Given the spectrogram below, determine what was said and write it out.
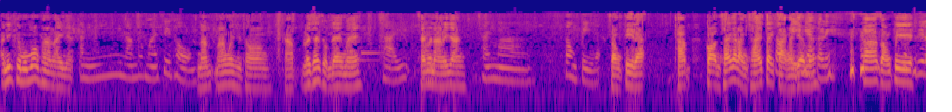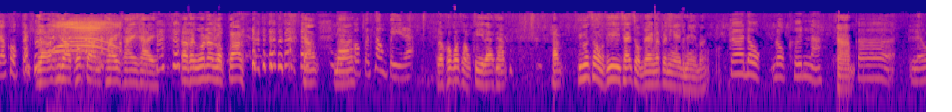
อันนี้คือมะม่วงพันธุ์อะไรเนี่ย อันนี้น้ำดอกไม้สีทองน้ำม้าไว้สีทองครับแล้วใช้สมแดงไหมใช้ใช้มานานหรือยังใช้มาสองปีแล้วสองปีแล้วครับ ก่อนใช้กับหลังใช้แตกต่างกันเยอะไหมสงปีนี่ตัวนี้อ่าสองปี ที่เราคบกันแล้วที่เราพบกันใครใครใครอ่าทางโน้นนะหลบกล้องครับนะ เราคบกันสองปีแล้ว เราคบกันสองปีแล้วครับ ครับพี่ผู้ส่งที่ใช้สมแดงแล้วเป็นยังไงเป็นยังไงบ้าง ก็ดกดกขึ้นนะครับ ก็แล้ว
